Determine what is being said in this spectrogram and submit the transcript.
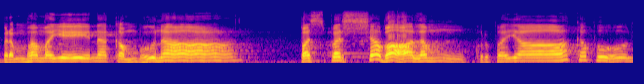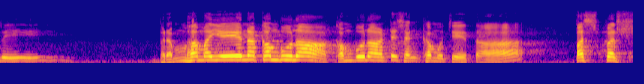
బ్రహ్మమయేన కంభునా పస్పర్శ బాలం కృపయా కపోలే. బ్రహ్మమయేన కంబునా కంబునా అంటే శంఖము చేత. పస్పర్శ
